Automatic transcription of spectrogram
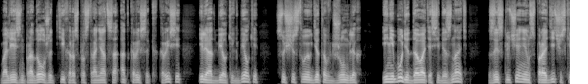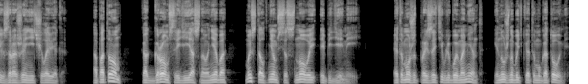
Болезнь продолжит тихо распространяться от крысы к крысе или от белки к белке, существуя где-то в джунглях, и не будет давать о себе знать, за исключением спорадических заражений человека. А потом, как гром среди ясного неба, мы столкнемся с новой эпидемией. Это может произойти в любой момент, и нужно быть к этому готовыми.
